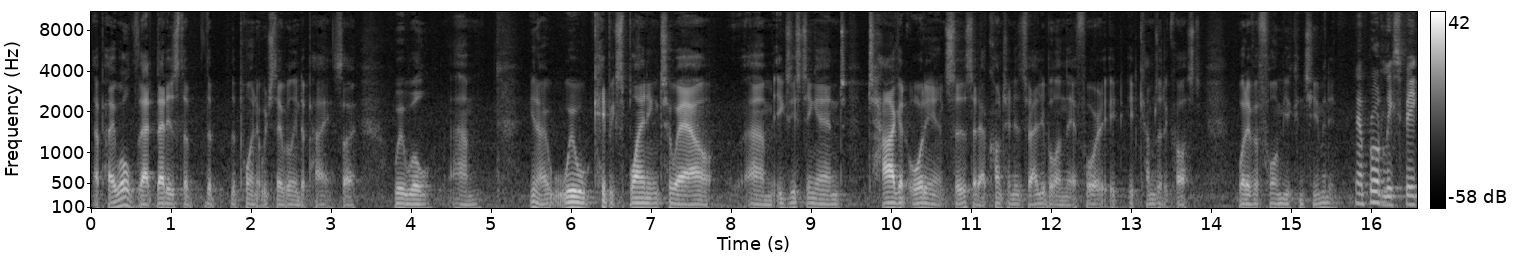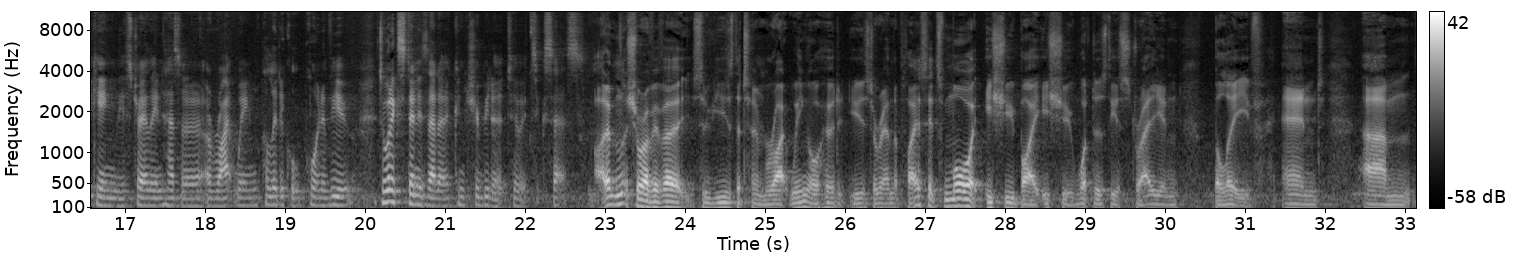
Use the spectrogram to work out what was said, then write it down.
a paywall, that that is the, the, the point at which they're willing to pay. So we will, um, you know, we will keep explaining to our um, existing and target audiences that our content is valuable and therefore it, it comes at a cost whatever form you consume it in. Now, broadly speaking, the Australian has a, a right wing political point of view. To what extent is that a contributor to its success? I'm not sure I've ever sort of used the term right wing or heard it used around the place. It's more issue by issue. What does the Australian believe? And um,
